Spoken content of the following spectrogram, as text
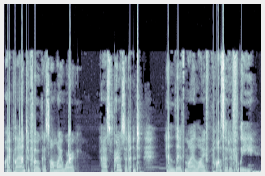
I plan to focus on my work as president and live my life positively.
